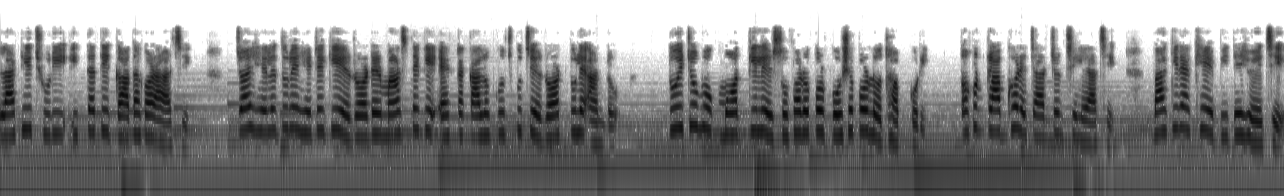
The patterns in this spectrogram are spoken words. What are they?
লাঠি, ছুরি ইত্যাদি গাদা করা আছে। জয় হেলে তুলে হেঁটে গিয়ে রডের মাছ থেকে একটা কালো কুচকুচে রড তুলে আনলো। দুই চুমুক মদ গিলে সোফার ওপর বসে পড়ল ধপ করি। তখন ক্লাব ঘরে চারজন ছেলে আছে। বাকিরা খেয়ে বিদেয় হয়েছে।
